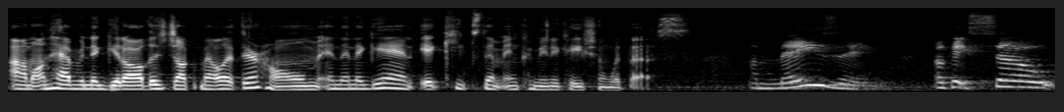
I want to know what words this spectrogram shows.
um, on having to get all this junk mail at their home. And then again, it keeps them in communication with us. Amazing. Okay, so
